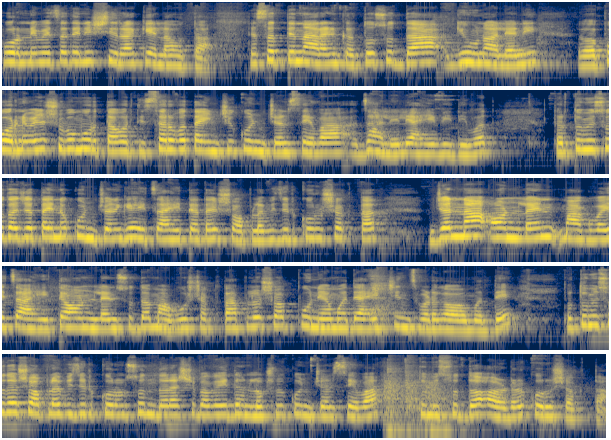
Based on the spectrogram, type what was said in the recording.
पौर्णिमेचा त्यांनी शिरा केला होता. त्या सत्यनारायणकर तो सुद्धा घेऊन आले आणि पौर्णिमेच्या शुभ मुहूर्तावरती सर्व ताईंची कुंचन सेवा झालेली आहे विधिवत. तर तुम्ही सुद्धा ज्या ताईंना कुंचन घ्यायचं आहे त्या ताई शॉपला व्हिजिट करू शकतात. ज्यांना ऑनलाईन मागवायचं आहे त्या ऑनलाईन सुद्धा मागवू शकता. आपलं शॉप पुण्यामध्ये आहे चिंचवड गावामध्ये. तर तुम्ही सुद्धा शॉपला व्हिजिट करून सुंदर अशी बघा ही धनलक्ष्मी कुंचन सेवा तुम्ही सुद्धा ऑर्डर करू शकता.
